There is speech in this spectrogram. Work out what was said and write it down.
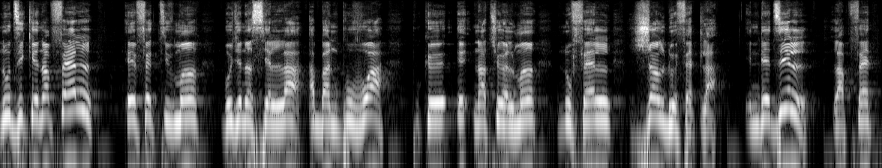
Nous dit que nous fait effectivement pour dans ciel là à ban pouvoir pour que naturellement nous faisons Jean de fête là. Il dit la fête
